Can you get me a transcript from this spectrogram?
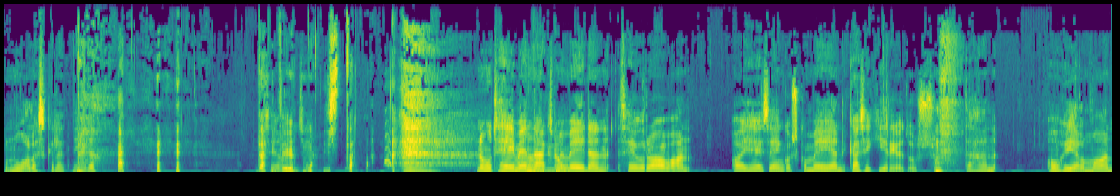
nuoleskelet niitä. Täytyy muistaa. No mutta hei, mennäänkö Ai no. me meidän seuraavaan aiheeseen, koska meidän käsikirjoitus tähän ohjelmaan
